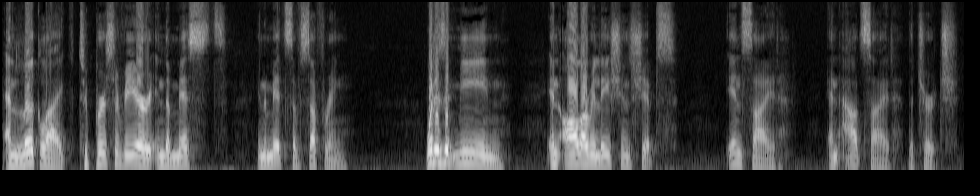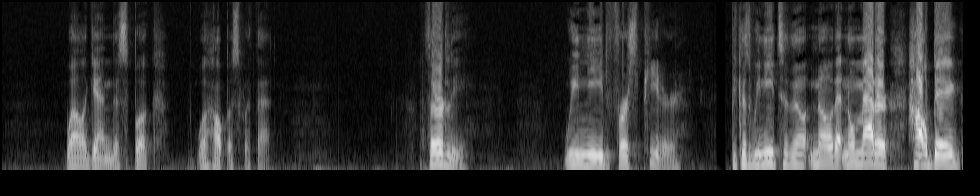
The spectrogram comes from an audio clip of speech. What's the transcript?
and look like to persevere in the midst in the midst of suffering? What does it mean in all our relationships inside and outside the church? Well, again, this book will help us with that. Thirdly, we need First Peter because we need to know, that no matter how big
